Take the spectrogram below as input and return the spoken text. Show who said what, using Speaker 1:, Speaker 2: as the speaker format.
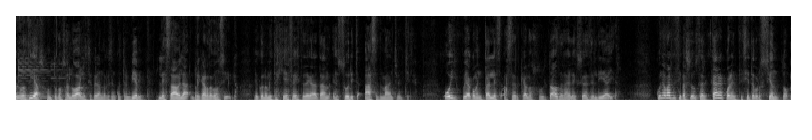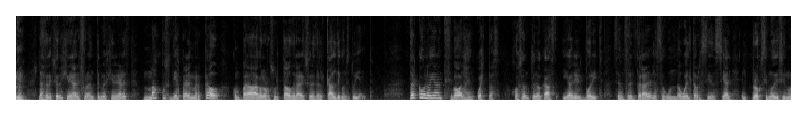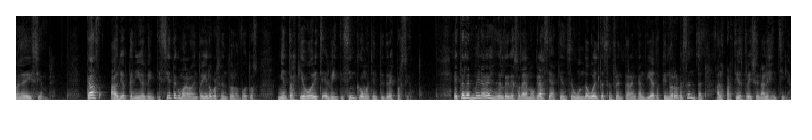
Speaker 1: Muy buenos días, junto con saludarlos, esperando que se encuentren bien, les habla Ricardo Concilio, economista jefe de Estratega Latam en Zurich Asset Management Chile. Hoy voy a comentarles acerca de los resultados de las elecciones del día de ayer. Con una participación cercana al 47%, las elecciones generales fueron en términos generales más positivas para el mercado comparada con los resultados de las elecciones de alcalde y constituyente. Tal como lo habían anticipado las encuestas, José Antonio Cast y Gabriel Boric se enfrentarán en la segunda vuelta presidencial el próximo 19 de diciembre. Kass habría obtenido el 27,91% de los votos, mientras que Boric el 25,83%. Esta es la primera vez desde el regreso a la democracia que en segunda vuelta se enfrentarán candidatos que no representan a los partidos tradicionales en Chile.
